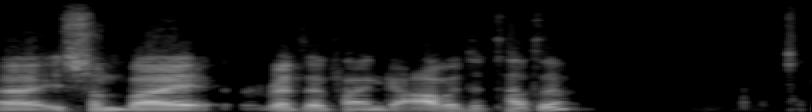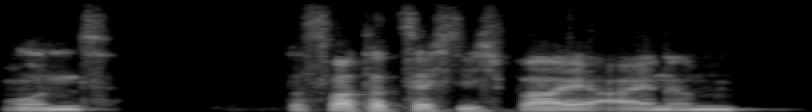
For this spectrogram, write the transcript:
äh, ich schon bei Red Alpine gearbeitet hatte. Und das war tatsächlich bei einem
